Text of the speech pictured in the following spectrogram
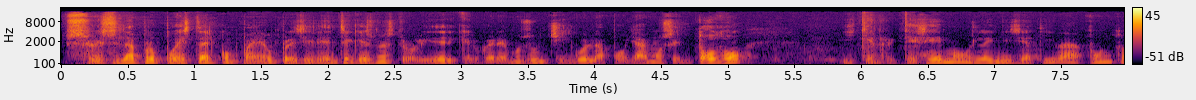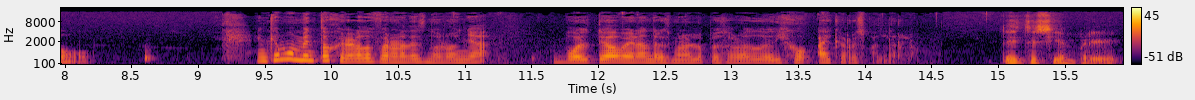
Pues es la propuesta del compañero presidente, que es nuestro líder y que lo queremos un chingo y lo apoyamos en todo y que enriquecemos la iniciativa, punto. ¿En qué momento Gerardo Fernández Noroña volteó a ver a Andrés Manuel López Obrador y dijo, hay que respaldarlo? Desde siempre, ¿eh?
